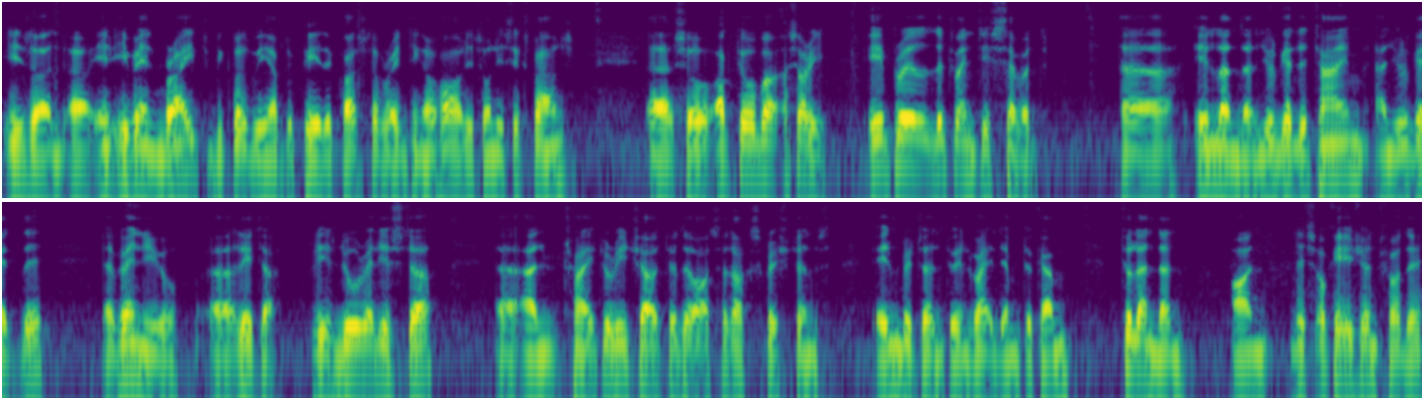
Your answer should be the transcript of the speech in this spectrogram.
is on uh, Eventbrite because we have to pay the cost of renting a hall. It's only six pounds. Uh, so October, uh, sorry, April the 27th uh, in London. You'll get the time and you'll get the venue later. Please do register uh, and try to reach out to the Orthodox Christians in Britain to invite them to come to London on this occasion for the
